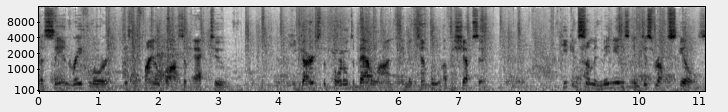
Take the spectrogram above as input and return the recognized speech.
The Sand Wraith Lord is the final boss of Act 2. He guards the portal to Babylon in the Temple of Hatshepsut. He can summon minions and disrupt skills,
